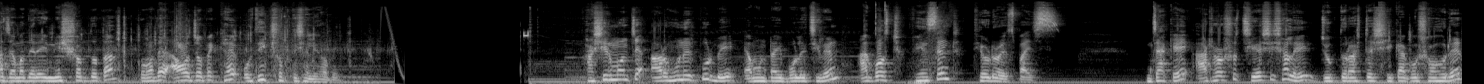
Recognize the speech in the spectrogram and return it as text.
আজ আমাদের এই নিঃশব্দতা তোমাদের আওয়াজ অপেক্ষায় অধিক শক্তিশালী হবে। হাসির মঞ্চে আরোহণের পূর্বে এমনটাই বলেছিলেন আগস্ট ভিনসেন্ট থিওডোর স্পাইস, যাকে আঠারোশো ছিয়াশি সালে যুক্তরাষ্ট্রের শিকাগো শহরের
